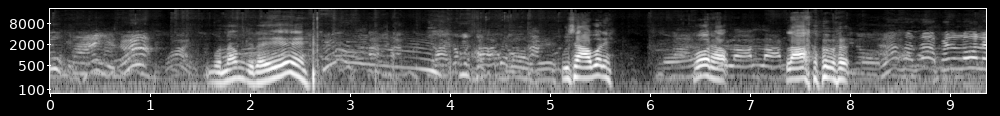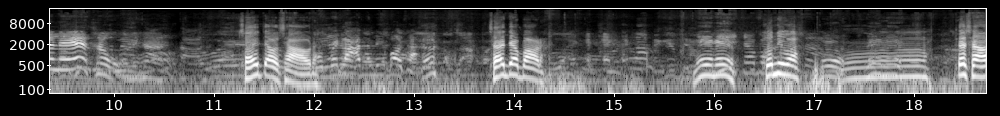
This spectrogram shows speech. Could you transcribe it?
ตู้ไม้อยู่เนาะบนน้ำอยู่ได้ผู้ชาวบ่นี่บ่เท่าลาแล้วคนว่าไปโลดเละๆเข้านี่ค่ะใช้เจ้าสาวนะเป็นร้านอันนี้บ่จ้ะเด้อใช้เจ้าบ่าวนะนี่นี่คนนี้วะอืมเจ้าสาว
